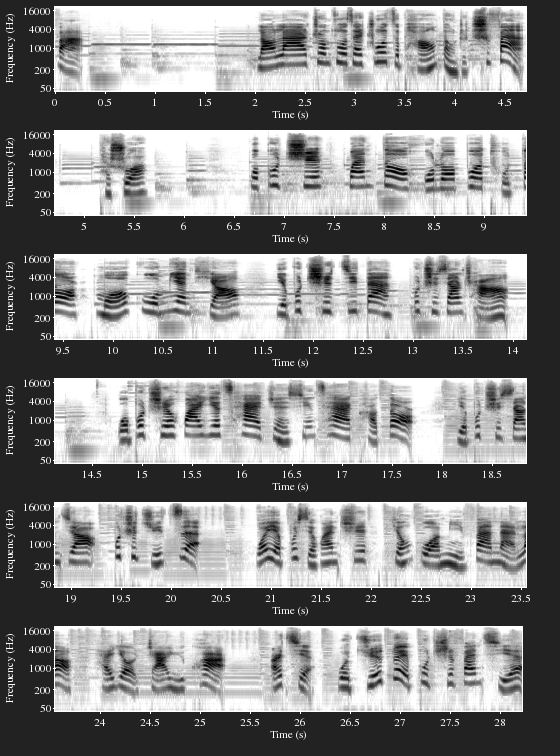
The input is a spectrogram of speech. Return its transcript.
法。劳拉正坐在桌子旁等着吃饭。她说：“我不吃豌豆、胡萝卜、土豆、蘑菇、面条，也不吃鸡蛋，不吃香肠。我不吃花椰菜、卷心菜、烤豆，也不吃香蕉，不吃橘子。我也不喜欢吃苹果、米饭、奶酪，还有炸鱼块。而且我绝对不吃番茄。”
